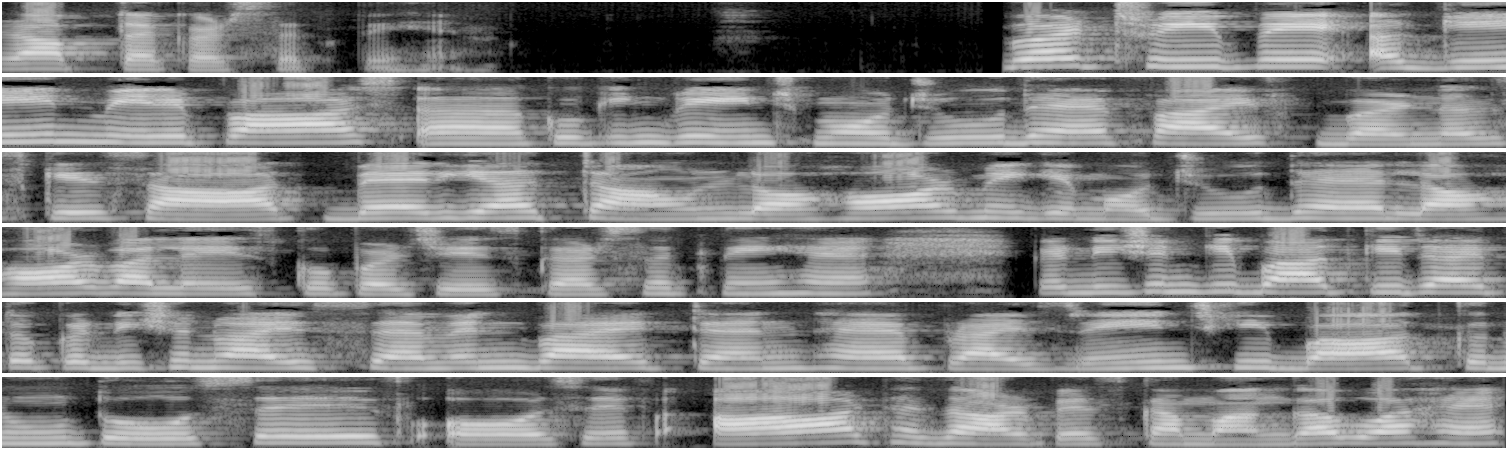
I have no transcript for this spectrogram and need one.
रबता कर सकते हैं। नंबर थ्री पे अगेन मेरे पास कुकिंग रेंज मौजूद है। फाइव बर्नल्स के साथ बैरिया टाउन लाहौर में ये मौजूद है। लाहौर वाले इसको परचेज़ कर सकते हैं। कंडीशन की बात की जाए तो condition wise seven by ten है। प्राइस रेंज की बात करूँ तो सिर्फ़ और सिर्फ़ आठ हज़ार रुपये इसका मांगा हुआ है।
